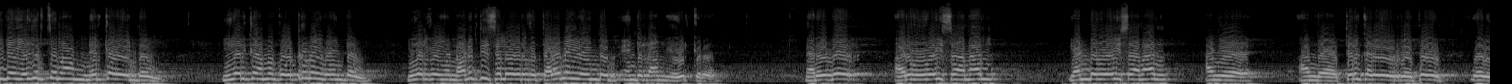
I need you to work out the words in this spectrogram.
இதை எதிர்த்து நாம் நிற்க வேண்டும். இதற்கு நமக்கு ஒற்றுமை வேண்டும். இதற்கு நடத்தி செல்வதற்கு தலைமை வேண்டும் என்று நாம் எதிர்க்கிறோம். நிறைய பேர் அறுபது வயசானால் எண்பது வயசானால் அங்கே அந்த திருக்கரையூரில் போய் ஒரு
